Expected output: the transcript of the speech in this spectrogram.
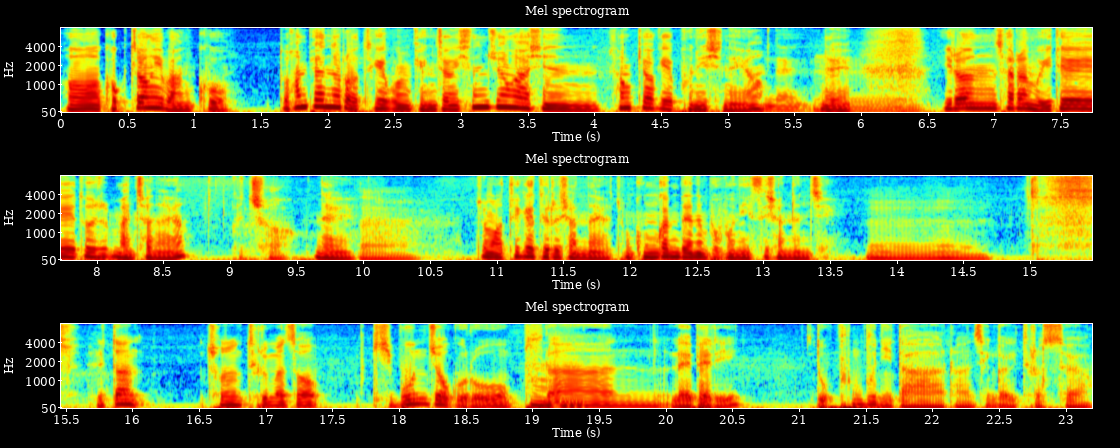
어, 걱정이 많고 또 한편으로 어떻게 보면 굉장히 신중하신 성격의 분이시네요. 네 네. 이런 사람 의대도 좀 많잖아요. 그쵸. 네, 어, 좀 어떻게 들으셨나요? 좀 공감되는 부분이 있으셨는지. 음, 일단 저는 들으면서 기본적으로 불안 레벨이 높은 분이다라는 생각이 들었어요.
